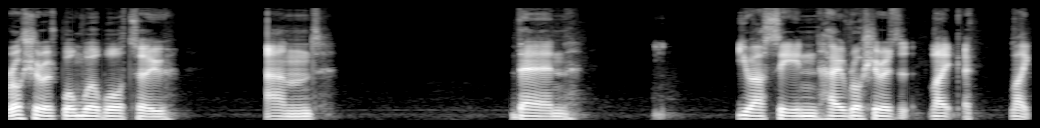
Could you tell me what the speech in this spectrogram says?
Russia has won World War Two and then you are seeing how Russia is like a, like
